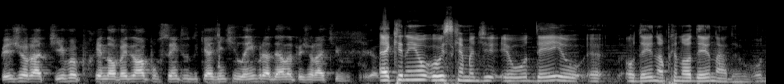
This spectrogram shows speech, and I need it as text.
pejorativa, porque 99% do que a gente lembra dela é pejorativo. Tá é que nem o, o esquema de eu odeio. eu odeio não, porque eu não odeio nada. Eu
